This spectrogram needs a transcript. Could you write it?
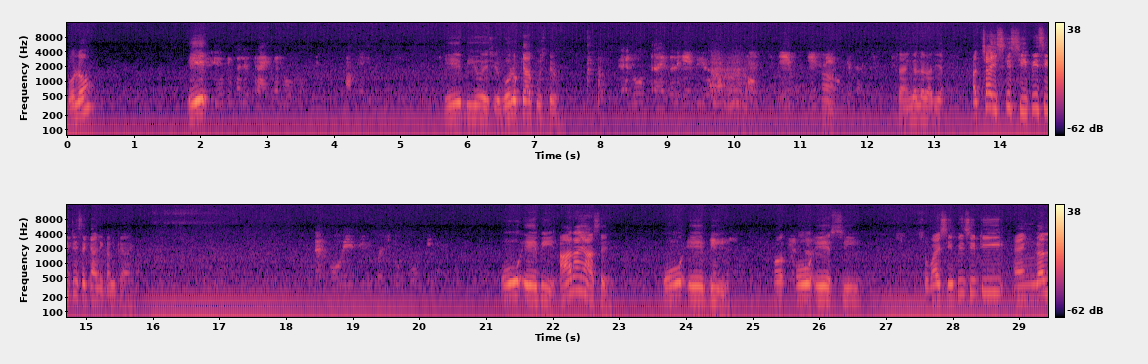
बोलो। ए ए बी ओ ए सी ओ बोलो क्या पूछते हो? पहले ट्रायंगल लगा दिया। अच्छा इसकी सी पी सी टी से क्या निकल के आएगा? ओ ए बी ओ ए आ रहा है यहाँ से। ओ ए बी और O A C so by C P C T angle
